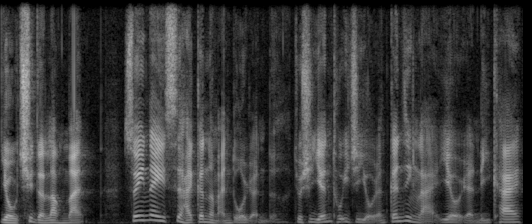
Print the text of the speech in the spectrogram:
有趣的浪漫。所以那一次还跟了蛮多人的，就是沿途一直有人跟进来，也有人离开，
